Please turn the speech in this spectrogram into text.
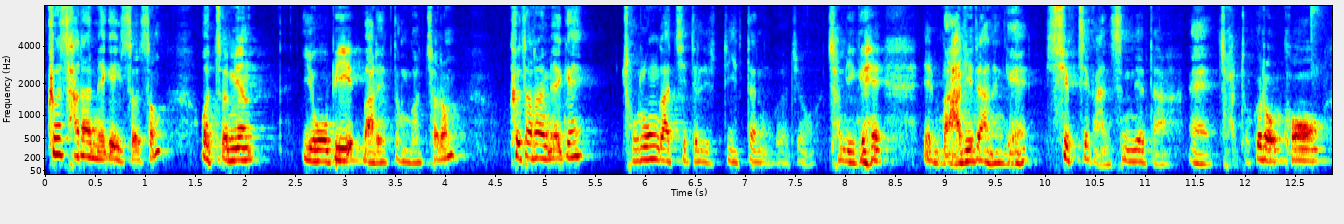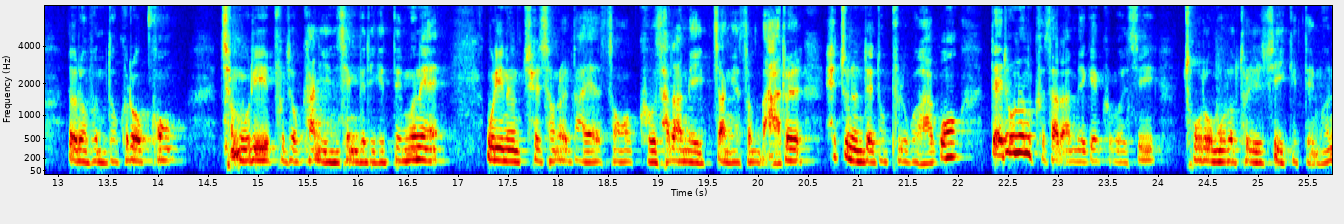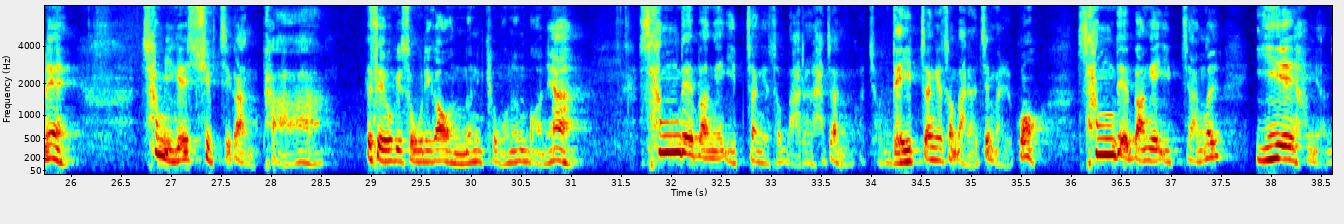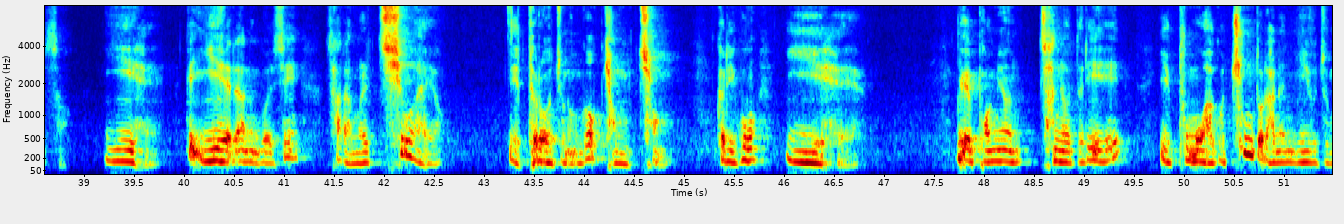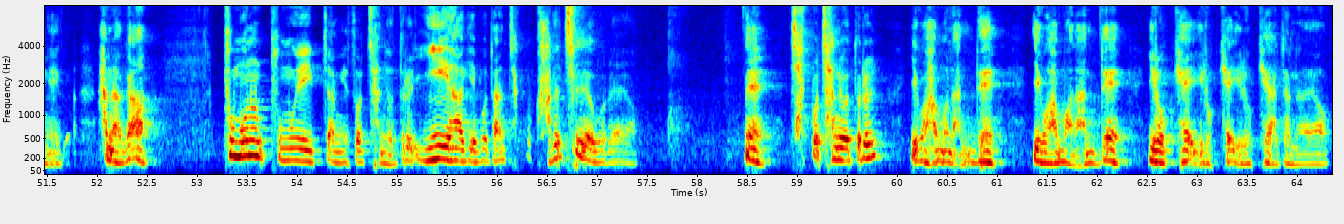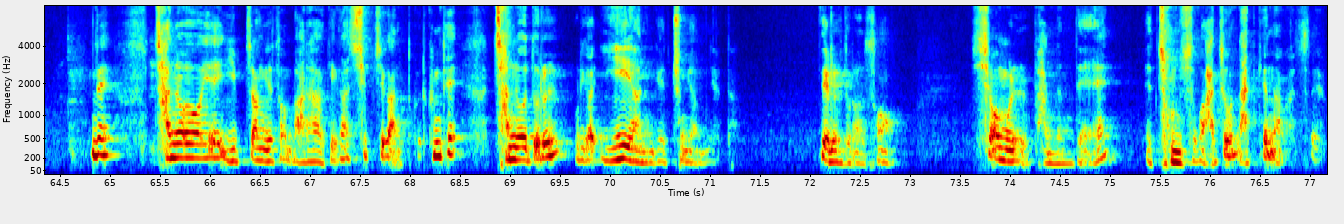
그 사람에게 있어서 어쩌면 욥이 말했던 것처럼 그 사람에게 조롱같이 들릴 수도 있다는 거죠. 참 이게 말이라는 게 쉽지가 않습니다. 예, 저도 그렇고 여러분도 그렇고 참 우리 부족한 인생들이기 때문에 우리는 최선을 다해서 그 사람의 입장에서 말을 해주는데도 불구하고 때로는 그 사람에게 그것이 조롱으로 들릴 수 있기 때문에 참 이게 쉽지가 않다. 그래서 여기서 우리가 얻는 교훈은 뭐냐? 상대방의 입장에서 말을 하자는 거죠. 내 입장에서 말하지 말고 상대방의 입장을 이해하면서 이해. 그 이해라는 것이 사람을 치유해요. 예, 들어주는 거 경청 그리고 이해. 왜 보면 자녀들이 이 부모하고 충돌하는 이유 중에 하나가 부모는 부모의 입장에서 자녀들을 이해하기보다는 자꾸 가르치려고 그래요. 네, 자꾸 자녀들을 이거 하면 안 돼, 이거 하면 안 돼, 이렇게 이렇게 이렇게 하잖아요. 근데 자녀의 입장에서 말하기가 쉽지가 않거든요. 근데 자녀들을 우리가 이해하는 게 중요합니다. 예를 들어서 시험을 봤는데 점수가 아주 낮게 나왔어요.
